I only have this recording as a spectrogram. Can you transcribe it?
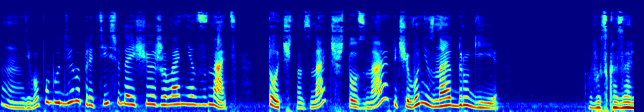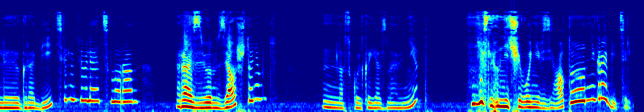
Хм, его побудило прийти сюда еще и желание знать, точно знать, что знают и чего не знают другие. «Вы сказали, грабитель?» – удивляется Лоран. «Разве он взял что-нибудь?» «Насколько я знаю, нет. Если он ничего не взял, то он не грабитель».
